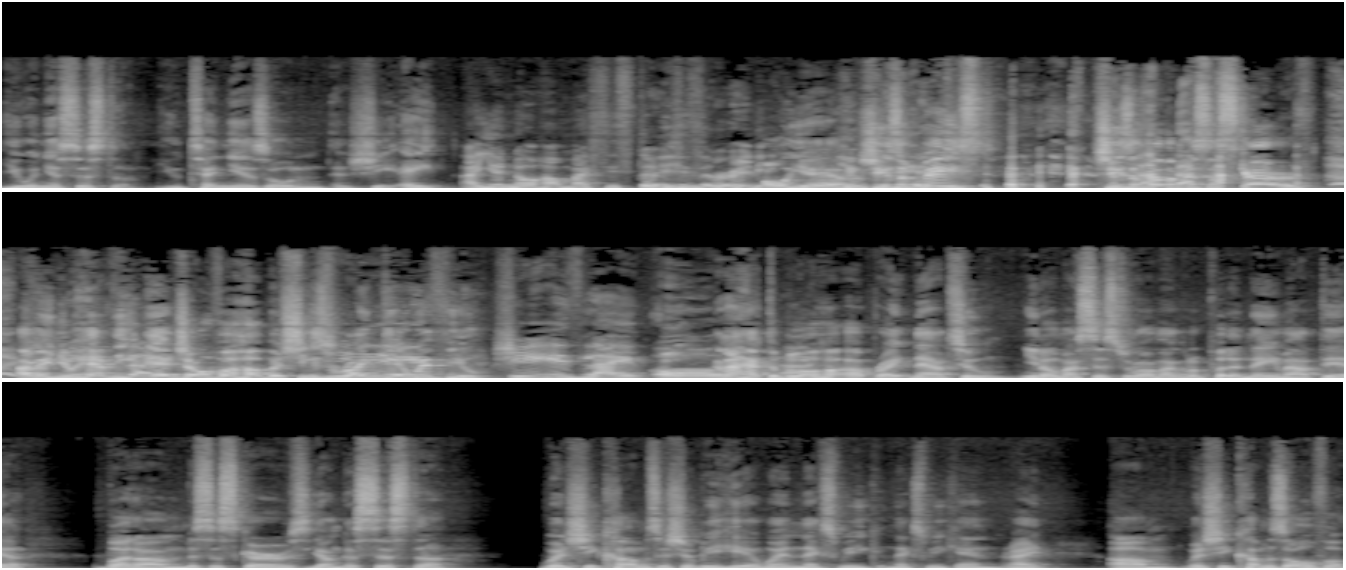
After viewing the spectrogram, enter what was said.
you and your sister, you 10 years old and, and she eight. And you know how my sister is already. Oh yeah, You she's a beast. She's another Mrs. Scurv. I mean, you have the like- edge over her, but she's right there with you. She is like, Oh, oh, and I have to God. blow her up right now too. You know, my sister-in-law. I'm not going to put her name out there, but um, Mrs. Scurv's younger sister, when she comes and she'll be here when next week, next weekend, right? Um, when she comes over,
